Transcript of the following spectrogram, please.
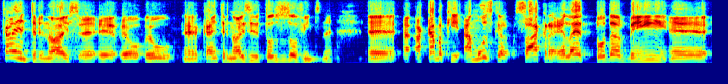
Cá entre nós, é, é, eu, eu é, cá entre nós e todos os ouvintes, né? É, acaba que a música sacra ela é toda bem é,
